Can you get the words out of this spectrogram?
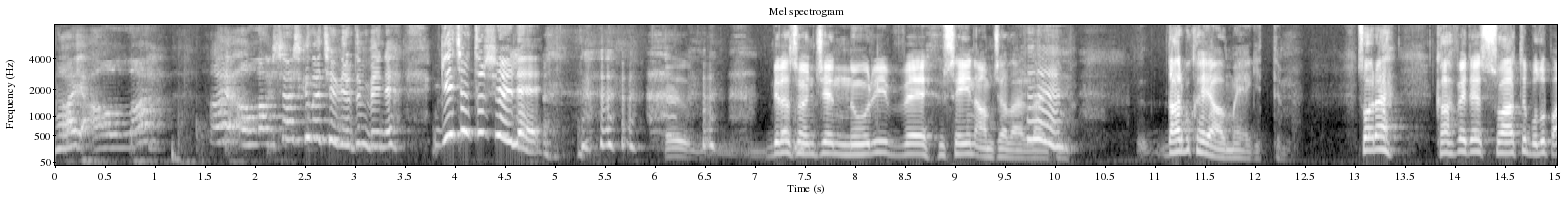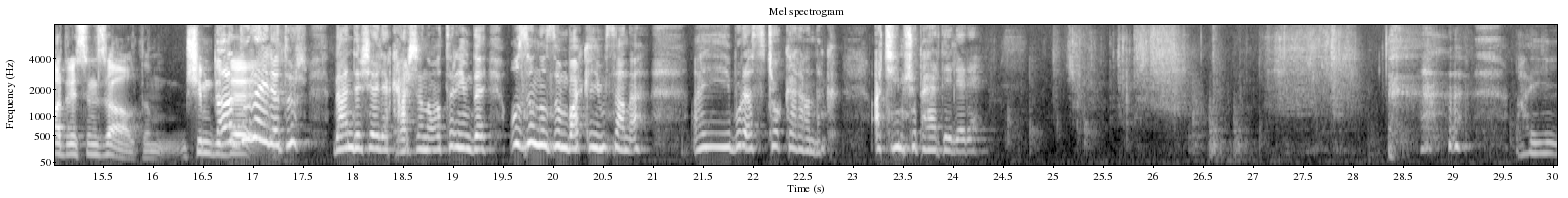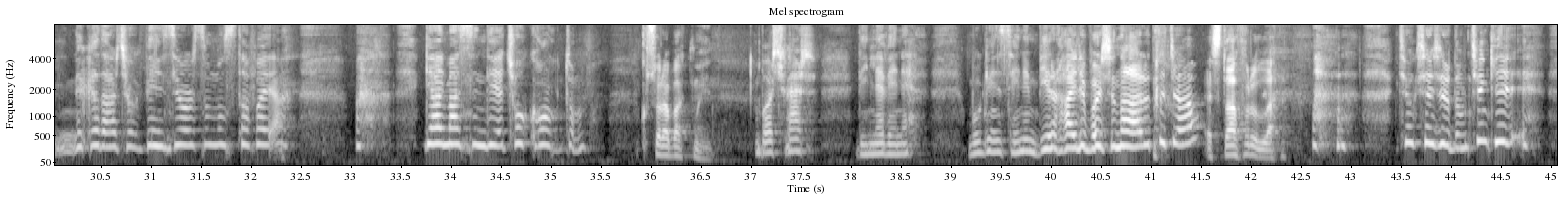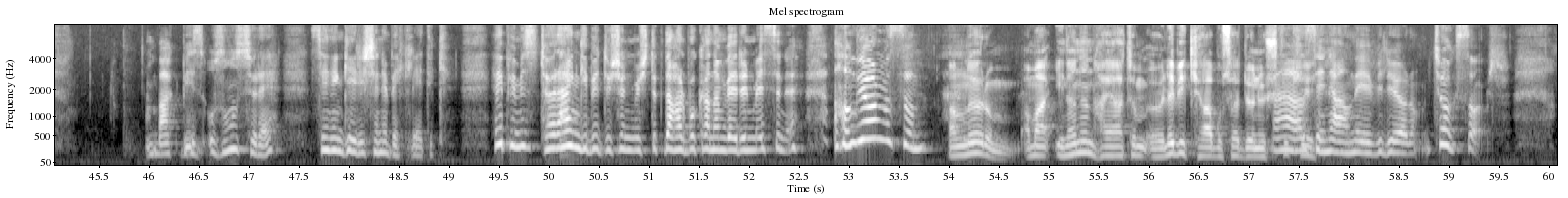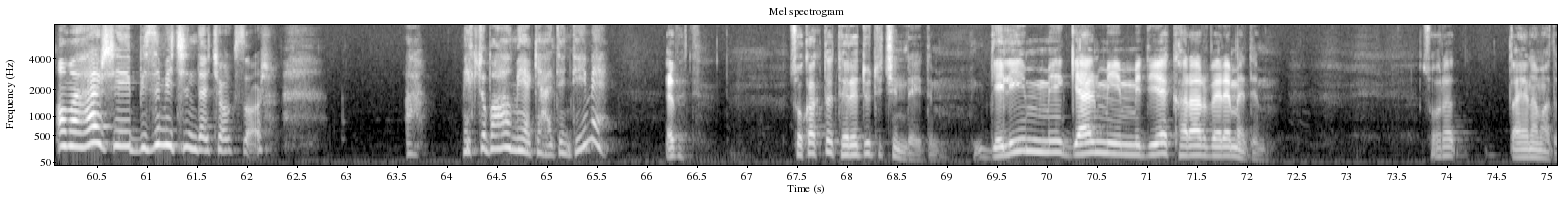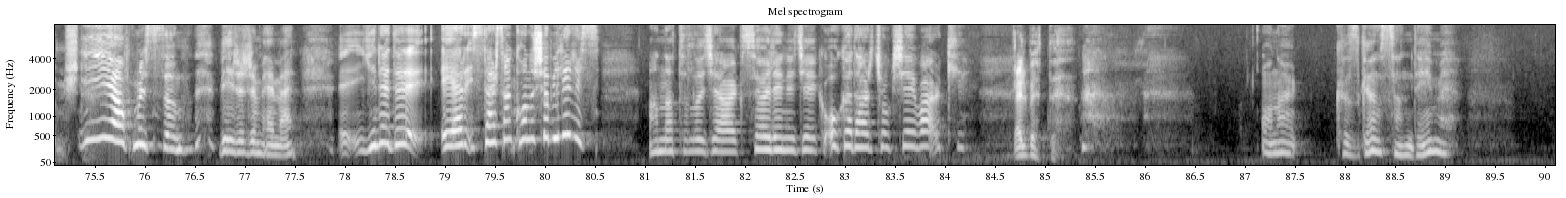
Hay Allah. Hay Allah şaşkına çevirdin beni. Geç otur şöyle. Biraz önce Nuri ve Hüseyin amcalarlaydım. Darbukayı almaya gittim. Sonra kahvede Suat'ı bulup adresinizi aldım. Şimdi Aa, de... dur öyle dur. Ben de şöyle karşına oturayım da uzun uzun bakayım sana. Ay burası çok karanlık. Açayım şu perdeleri. Ay ne kadar çok benziyorsun Mustafa'ya. Gelmezsin diye çok korktum. Kusura bakmayın. Boş ver. Dinle beni. Bugün senin bir hayli başını ağrıtacağım. Estağfurullah. Çok şaşırdım çünkü... Bak biz uzun süre senin gelişini bekledik. Hepimiz tören gibi düşünmüştük darbukanın verilmesini. Anlıyor musun? Anlıyorum ama inanın hayatım öyle bir kabusa dönüştü Aa, ki... seni anlayabiliyorum. Çok zor. Ama her şey bizim için de çok zor. Ah, mektubu almaya geldin değil mi? Evet. Sokakta tereddüt içindeydim. Geleyim mi gelmeyeyim mi diye karar veremedim. Sonra dayanamadım işte. İyi yapmışsın. Veririm hemen. Ee, yine de eğer istersen konuşabiliriz. Anlatılacak, söylenecek o kadar çok şey var ki. Elbette. Ona kızgınsın değil mi?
